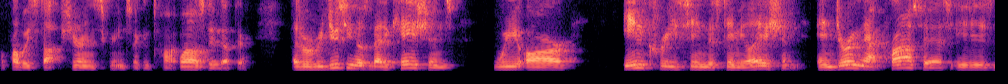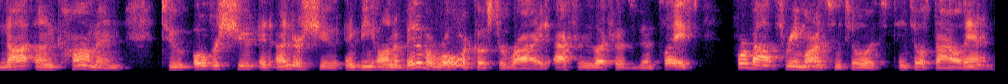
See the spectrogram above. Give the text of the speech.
I'll probably stop sharing the screen so I can talk. Well, let's leave it up there. As we're reducing those medications, we are increasing the stimulation. And during that process, it is not uncommon to overshoot and undershoot and be on a bit of a roller coaster ride after the electrodes have been placed for about three months until it's until it's dialed in.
